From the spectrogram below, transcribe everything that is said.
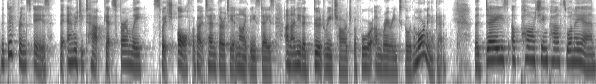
the difference is the energy tap gets firmly switched off about 10.30 at night these days, and I need a good recharge before I'm raring to go in the morning again. The days of partying past 1am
